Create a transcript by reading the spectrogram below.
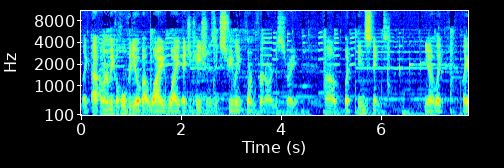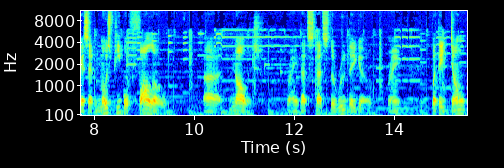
like I, am gonna make a whole video about why why education is extremely important for an artist, right? Um, but instinct, you know, like like I said, most people follow uh, knowledge, right? That's that's the route they go, right? But they don't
